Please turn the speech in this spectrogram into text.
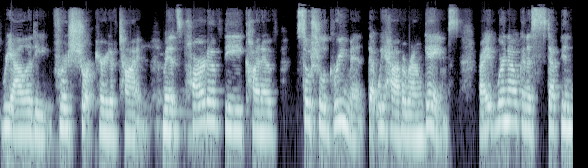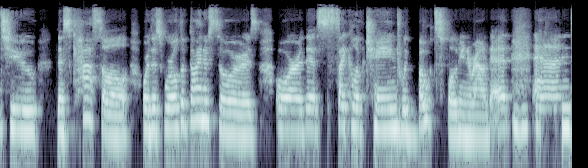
reality for a short period of time. I mean, it's part of the kind of social agreement that we have around games, right? We're now going to step into this castle or this world of dinosaurs or this cycle of change with boats floating around it. Mm-hmm. And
